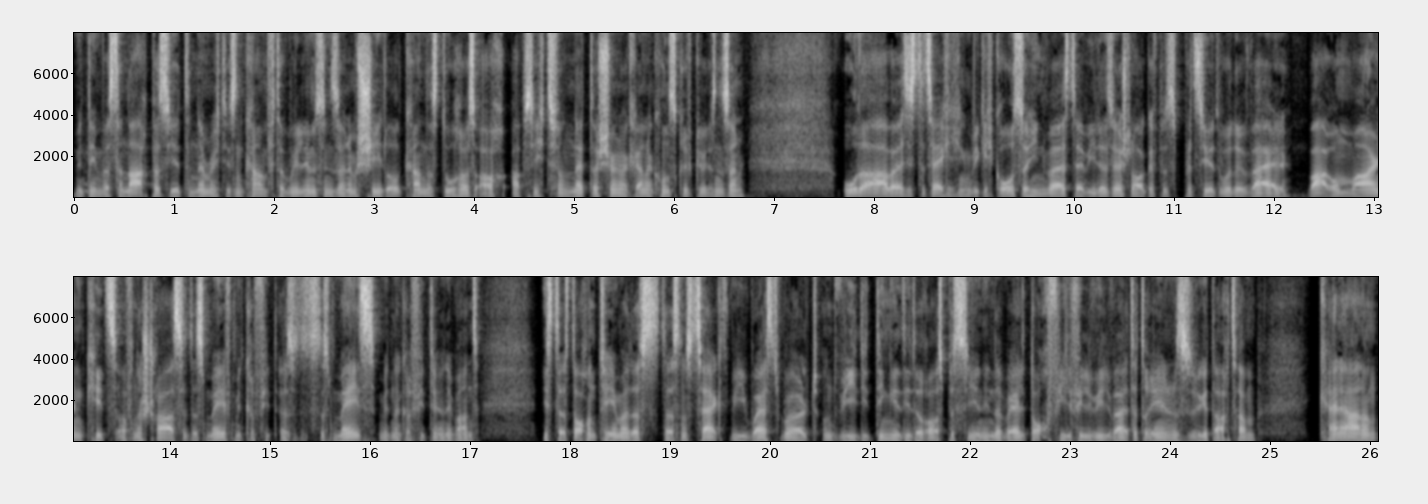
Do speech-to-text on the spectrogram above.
Mit dem, was danach passierte, nämlich diesen Kampf der Williams in seinem Schädel, kann das durchaus auch Absicht so ein netter, schöner kleiner Kunstgriff gewesen sein. Oder aber es ist tatsächlich ein wirklich großer Hinweis, der wieder sehr schlau platziert wurde, weil warum malen Kids auf einer Straße das Maze mit Graffiti, also das Maze mit einer Graffiti an die Wand? Ist das doch ein Thema, das, das uns zeigt, wie Westworld und wie die Dinge, die daraus passieren in der Welt, doch viel, viel, viel weiter drehen, als wir gedacht haben. Keine Ahnung,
